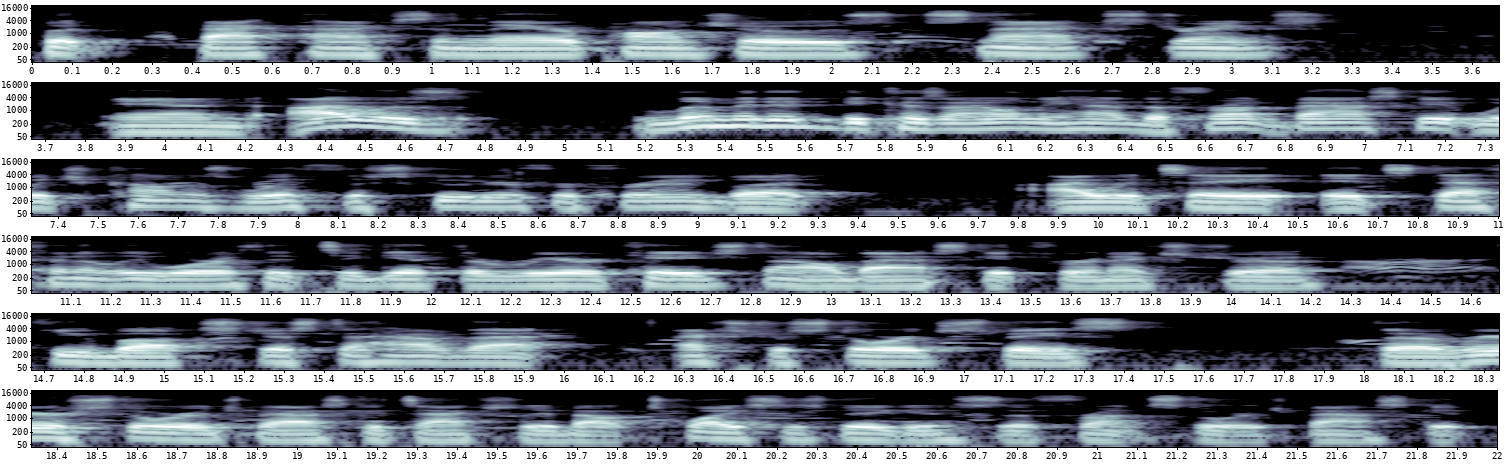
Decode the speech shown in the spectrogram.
put backpacks in there, ponchos, snacks, drinks. And I was limited because I only had the front basket, which comes with the scooter for free, but I would say it's definitely worth it to get the rear cage style basket for an extra few bucks just to have that extra storage space. The rear storage basket's actually about twice as big as the front storage basket.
